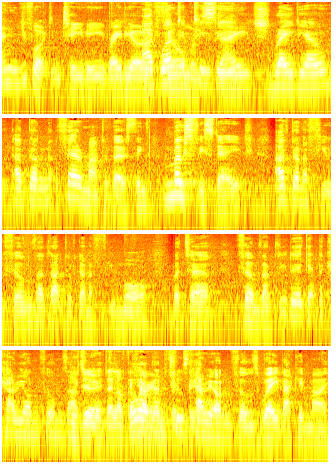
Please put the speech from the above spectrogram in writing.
And you've worked in TV, radio, I've worked film, in and TV, stage. radio. I've done a fair amount of those things, mostly stage. I've done a few films. I'd like to have done a few more, but uh, films. I've, do they get the Carry On films? We out do. here? They love the oh, Carry I've done two. Carry On films way back in my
